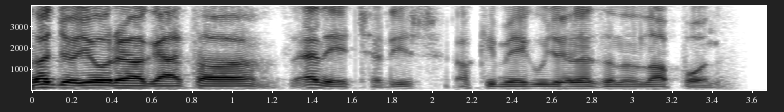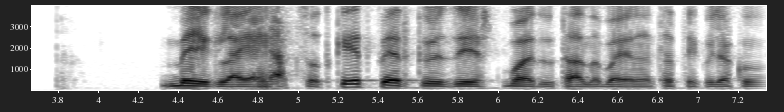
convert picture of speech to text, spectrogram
Nagyon jól reagált az NHL is, aki még ugyanezen a napon még lejátszott két mérkőzést, majd utána bejelentették, hogy akkor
